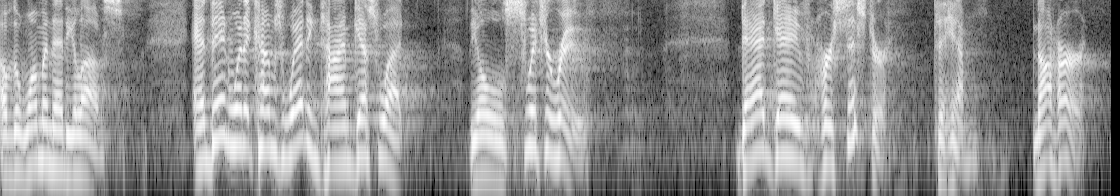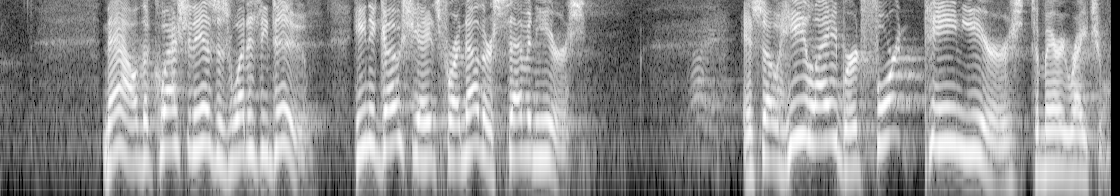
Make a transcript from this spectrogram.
of the woman that he loves. And then when it comes wedding time, guess what? The old switcheroo. Dad gave her sister to him, not her. Now the question is is what does he do? He negotiates for another 7 years. And so he labored 14 years to marry Rachel.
